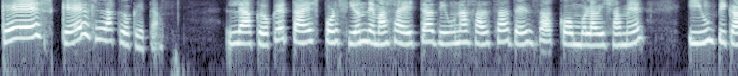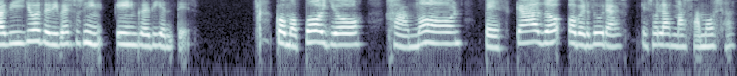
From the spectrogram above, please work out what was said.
¿Qué es? ¿Qué es la croqueta? La croqueta es porción de masa hecha de una salsa densa como la bechamel y un picadillo de diversos ingredientes, como pollo, jamón, pescado o verduras, que son las más famosas.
